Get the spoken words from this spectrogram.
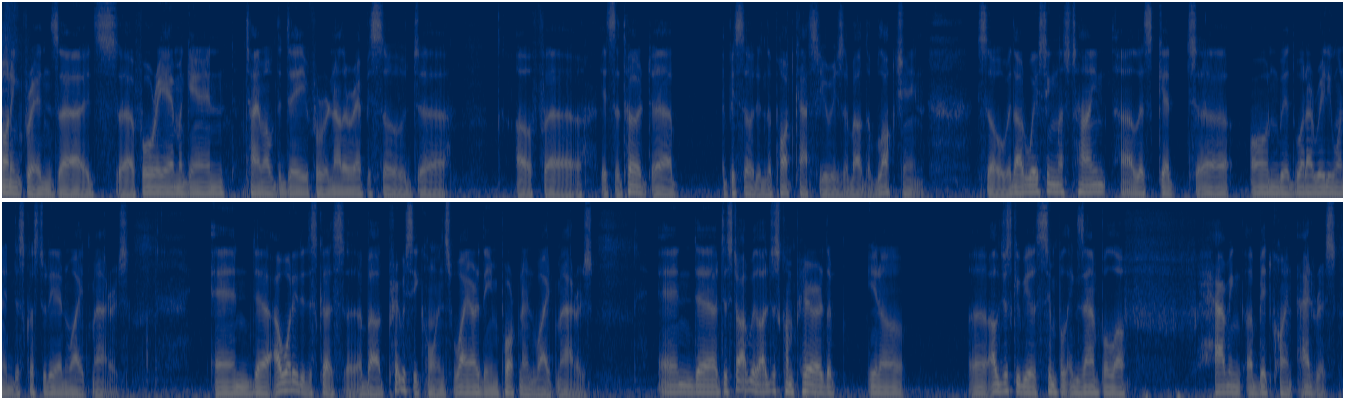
morning, friends. Uh, it's uh, 4 a.m. again, time of the day for another episode uh, of. Uh, it's the third uh, episode in the podcast series about the blockchain. So, without wasting much time, uh, let's get on with what I really want to discuss today and why it matters. And I wanted to discuss about privacy coins. Why are they important and why it matters? And to start with, I'll just compare the you know uh, I'll just give you a simple example of having a Bitcoin address.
